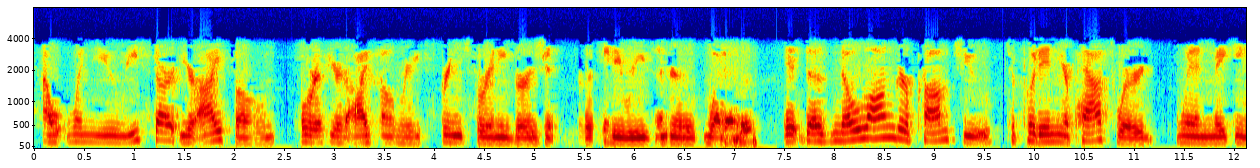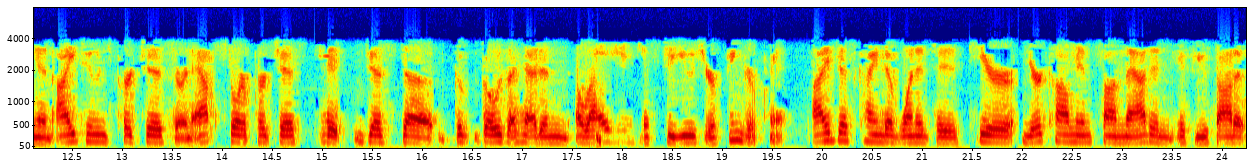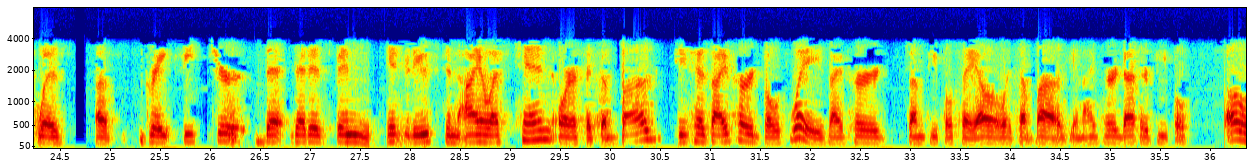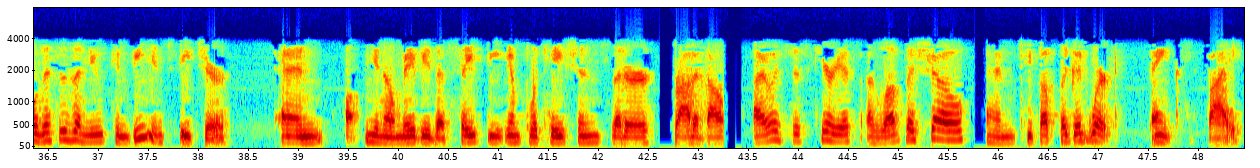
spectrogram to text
now, when you restart your iPhone, or if your iPhone resprings for any version, for any reason or whatever, it does no longer prompt you to put in your password when making an iTunes purchase or an App Store purchase. It just uh, g- goes ahead and allows you just to use your fingerprint. I just kind of wanted to hear your comments on that and if you thought it was a great feature that, that has been introduced in iOS 10 or if it's a bug because I've heard both ways. I've heard some people say, oh, it's a bug and I've heard other people, oh, this is a new convenience feature and, you know, maybe the safety implications that are brought about. I was just curious. I love the show and keep up the good work. Thanks. Bye.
